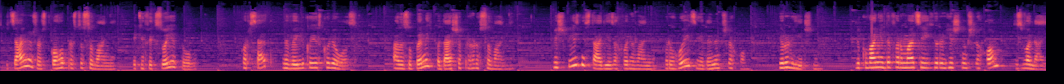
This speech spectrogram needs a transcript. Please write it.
спеціально жорсткого пристосування, яке фіксує тулуб. Корсет не вилікує сколіоз, але зупинить подальше прогресування. Більш пізні стадії захворювання коригуються єдиним шляхом хірургічним. Лікування деформації хірургічним шляхом дозволяє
